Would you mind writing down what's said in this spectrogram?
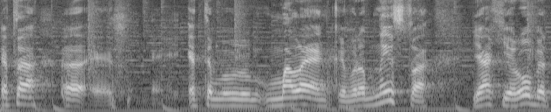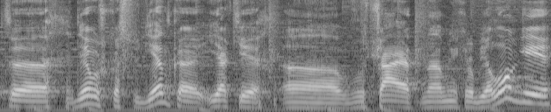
Е, це, е, е, це маленьке виробництво, яке робить е, дівчинка-студентка, яка е, вивчає на мікробіології.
